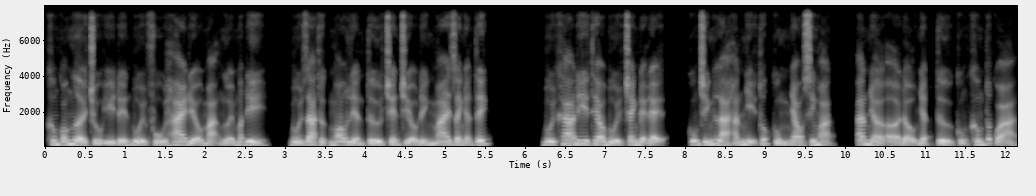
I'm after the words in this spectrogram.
không có người chú ý đến bùi phủ hai điều mạng người mất đi, bùi gia thực mau liền từ trên triều đình mai danh nhận tích. Bùi Kha đi theo bùi tranh đệ đệ, cũng chính là hắn nhị thúc cùng nhau sinh hoạt, ăn nhờ ở đậu nhật tử cũng không tốt quá,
